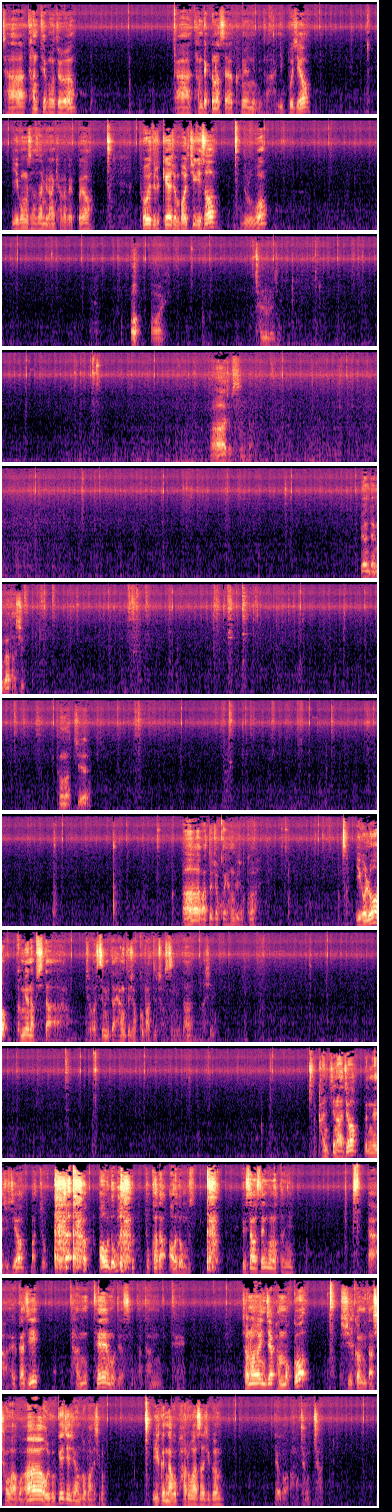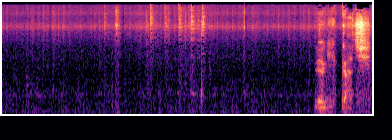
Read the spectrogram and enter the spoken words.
자, 단테 모드. 아, 담배 끊었어요. 금연입니다. 이쁘지요? 2043이랑 결합했고요. 보여드릴게요. 좀 멀찍이서 누르고. 어? 어. 잘 눌러지. 아, 좋습니다. 왜안 되는 거야, 다시? 도넛츠. 아, 맛도 좋고, 향도 좋고. 이걸로 금연합시다. 좋습니다. 향도 좋고, 맛도 좋습니다. 다시. 간진하죠? 끝내주지요? 맛쪽. 아우, 너무 독하다. 아우, 너무. 일상은 센건 없더니. 자, 여기까지 단테 모드였습니다. 단테. 저는 이제 밥 먹고 쉴 겁니다. 샤워하고. 아, 얼굴 깨지지 한거 봐, 지금. 일 끝나고 바로 와서 지금, 요거, 장착. 여기까지.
